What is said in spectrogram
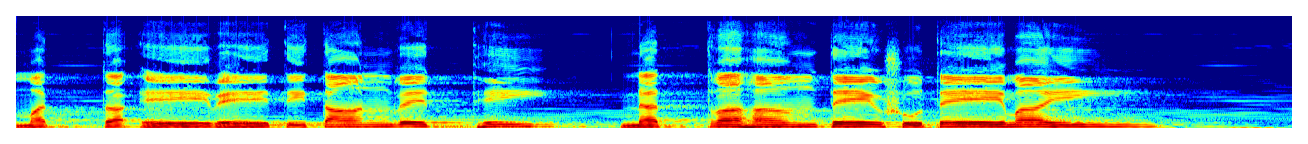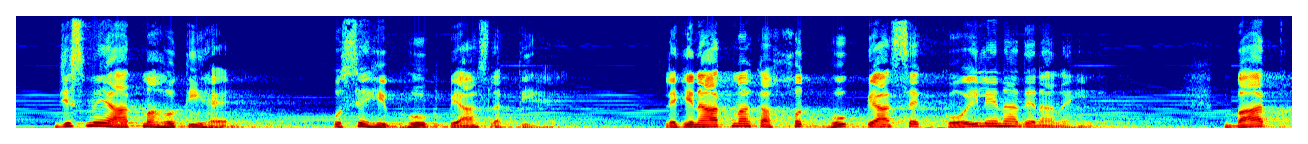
मत्त एवेति तान् विद्धि न त्वहं तेषु ते मयि। जिसमें आत्मा होती है उसे ही भूख प्यास लगती है। लेकिन आत्मा का खुद भूख प्यास से कोई लेना देना नहीं। बात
